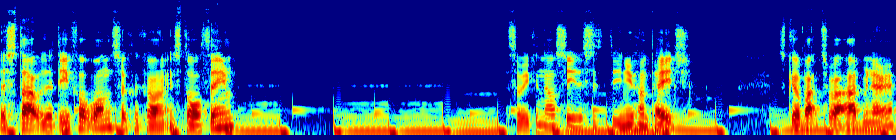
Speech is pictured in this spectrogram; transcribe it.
Let's start with the default one. So click on install theme. So we can now see this is the new homepage. Let's go back to our admin area.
